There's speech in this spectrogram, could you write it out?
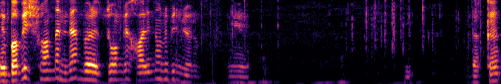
Ve Bobby şu anda neden böyle zombi halinde onu bilmiyorum. Ee, bir dakika.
